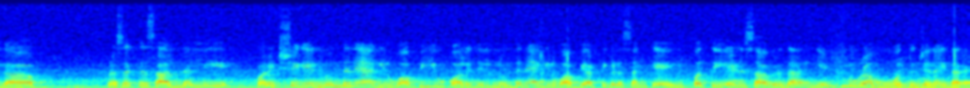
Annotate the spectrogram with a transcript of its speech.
ಈಗ ಪ್ರಸಕ್ತ ಸಾಲಿನಲ್ಲಿ ಪರೀಕ್ಷೆಗೆ ನೋಂದಣಿಯಾಗಿರುವ ಪಿ ಯು ಕಾಲೇಜಲ್ಲಿ ನೋಂದಣಿಯಾಗಿರುವ ಅಭ್ಯರ್ಥಿಗಳ ಸಂಖ್ಯೆ ಇಪ್ಪತ್ತೇಳು ಸಾವಿರದ ಎಂಟುನೂರ ಮೂವತ್ತು ಜನ ಇದ್ದಾರೆ.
